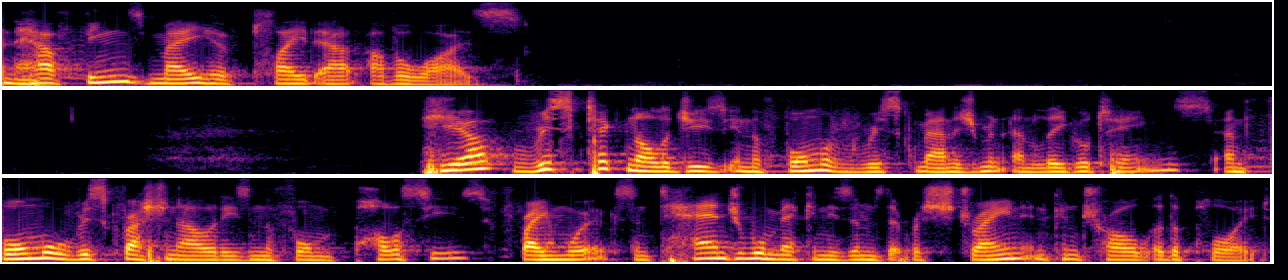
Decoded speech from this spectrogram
and how things may have played out otherwise. Here, risk technologies in the form of risk management and legal teams, and formal risk rationalities in the form of policies, frameworks, and tangible mechanisms that restrain and control are deployed.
